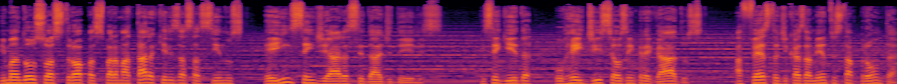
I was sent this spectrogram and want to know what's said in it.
e mandou suas tropas para matar aqueles assassinos e incendiar a cidade deles. Em seguida, o rei disse aos empregados: A festa de casamento está pronta,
